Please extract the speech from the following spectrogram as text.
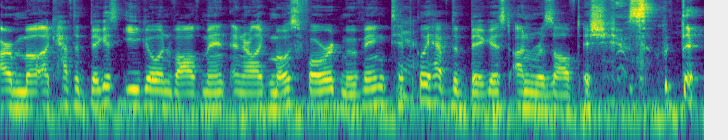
are mo- like have the biggest ego involvement and are like most forward moving typically have the biggest unresolved issues with their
